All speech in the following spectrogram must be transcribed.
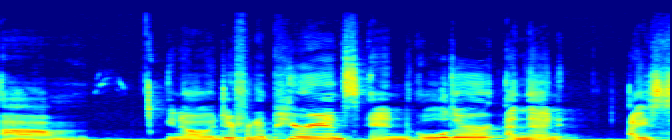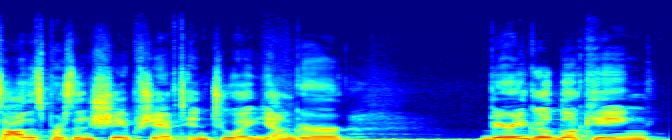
um, you know, a different appearance and older. And then I saw this person shapeshift into a younger, very good looking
